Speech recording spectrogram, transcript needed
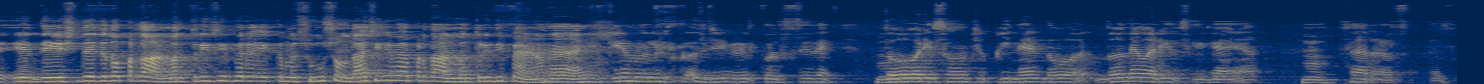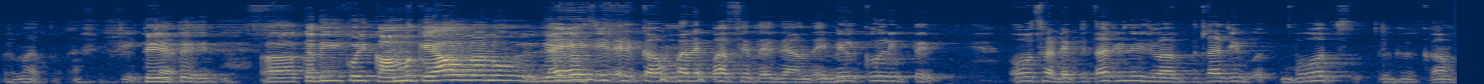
ਤੇ ਇਹ ਦੇਸ਼ ਦੇ ਜਦੋਂ ਪ੍ਰਧਾਨ ਮੰਤਰੀ ਸੀ ਫਿਰ ਇੱਕ ਮਹਿਸੂਸ ਹੁੰਦਾ ਸੀ ਕਿ ਮੈਂ ਪ੍ਰਧਾਨ ਮੰਤਰੀ ਦੀ ਭੈਣ ਹਾਂ? ਹਾਂ ਜੀ ਬਿਲਕੁਲ ਜੀ ਬਿਲਕੁਲ। ਸੀ ਦੇ ਦੋ ਵਾਰੀ ਸੌਂ ਚੁੱਕੀ ਨੇ ਦੋ ਦੋਨੇ ਵਾਰੀ ਸੀ ਗਏ ਆ ਸਾਰਾ ਪਰਮਾਤਮਾ ਠੀਕ ਤੇ ਤੇ ਅਹ, ਕਦੀ ਕੋਈ ਕੰਮ ਕਿਹਾ ਉਹਨਾਂ ਨੂੰ ਜਿਹੜਾ- ਨਹੀਂ ਜੀ ਕੰਮ ਵਾਲੇ ਪਾਸੇ ਤੇ ਜਾਂਦੇ ਬਿਲਕੁਲ ਨਹੀਂ ਤੇ ਉਹ ਸਾਡੇ ਪਿਤਾ ਜੀ ਨੇ ਜਵਾਬ ਪਿਤਾ ਜੀ ਬਹੁਤ ਕੰਮ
